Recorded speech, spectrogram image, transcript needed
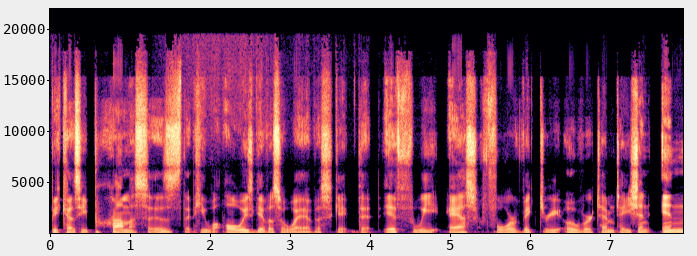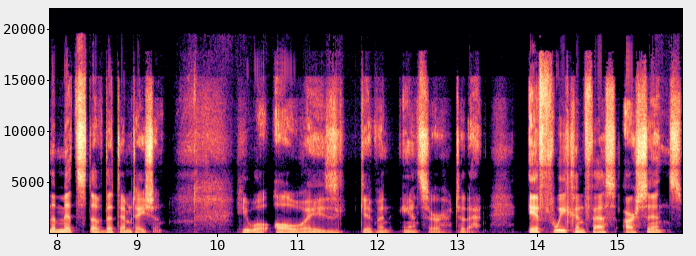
because he promises that he will always give us a way of escape that if we ask for victory over temptation in the midst of the temptation, he will always give an answer to that. If we confess our sins,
